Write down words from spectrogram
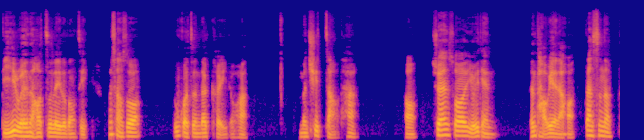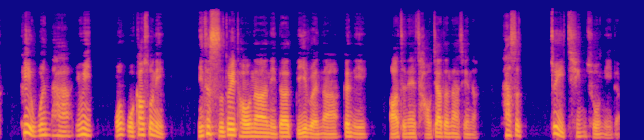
敌人，然后之类的东西，我想说。如果真的可以的话，我们去找他，哦，虽然说有一点很讨厌的哈，但是呢，可以问他，因为我我告诉你，你的死对头呢，你的敌人呢，跟你啊整天吵架的那些呢，他是最清楚你的，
